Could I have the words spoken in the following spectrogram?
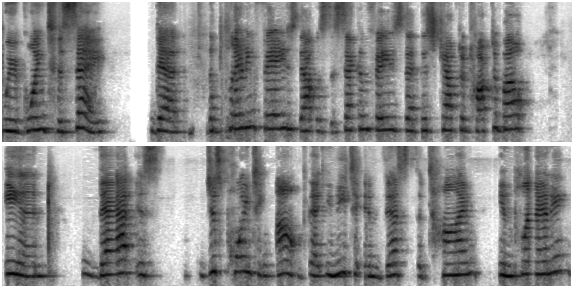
we're going to say that the planning phase, that was the second phase that this chapter talked about. And that is just pointing out that you need to invest the time in planning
